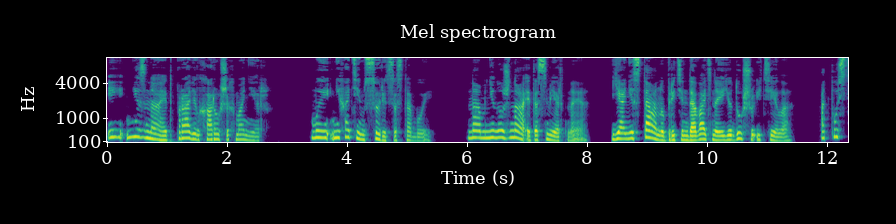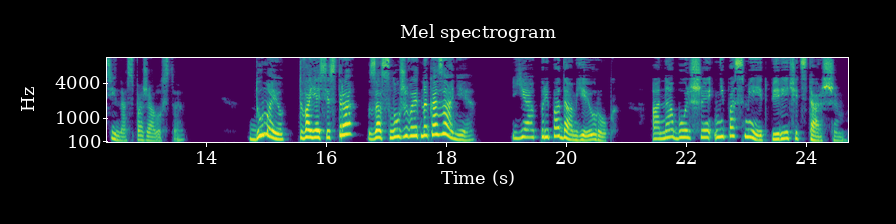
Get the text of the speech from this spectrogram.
и не знает правил хороших манер. Мы не хотим ссориться с тобой. Нам не нужна эта смертная. Я не стану претендовать на ее душу и тело. Отпусти нас, пожалуйста. Думаю, твоя сестра заслуживает наказания. Я преподам ей урок. Она больше не посмеет перечить старшим.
